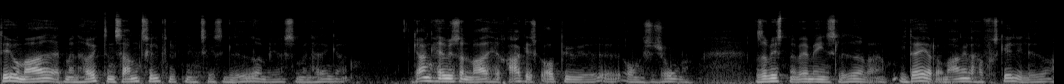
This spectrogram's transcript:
det er jo meget, at man har ikke den samme tilknytning til sin leder mere, som man havde engang. Engang havde vi sådan meget hierarkisk opbyggede øh, organisationer, og så vidste man, hvem ens leder var. I dag er der mange, der har forskellige ledere.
